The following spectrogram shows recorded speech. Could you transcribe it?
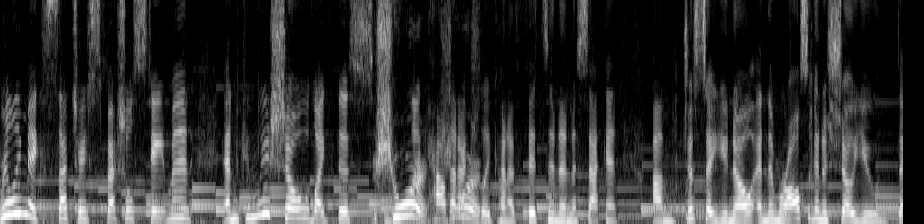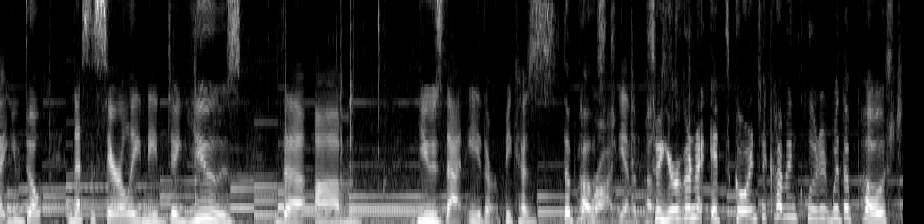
really makes such a special statement. And can we show like this, sure, like how sure. that actually kind of fits in in a second? Um, just so you know, and then we're also going to show you that you don't necessarily need to use the um, use that either because the post. The rod, yeah, the post. So you're gonna, it's going to come included with a post.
